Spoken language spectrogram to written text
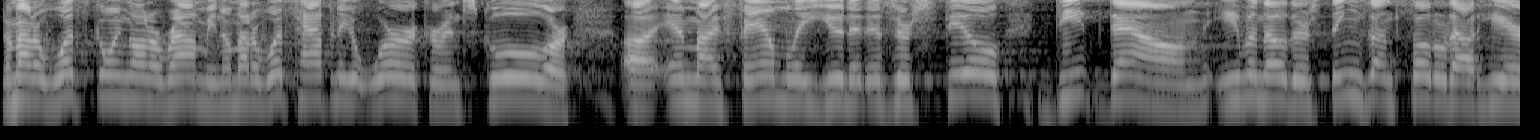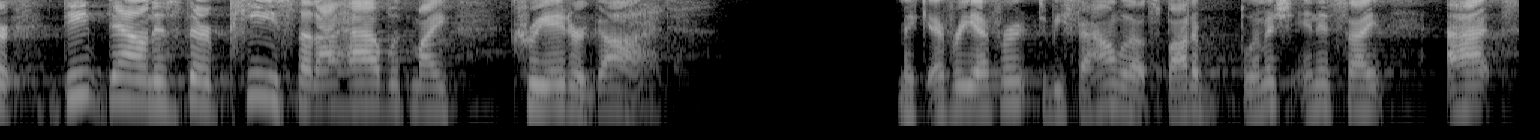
No matter what's going on around me, no matter what's happening at work or in school or uh, in my family unit, is there still deep down, even though there's things unsettled out here, deep down, is there peace that I have with my Creator God? Make every effort to be found without spot or blemish in His sight at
